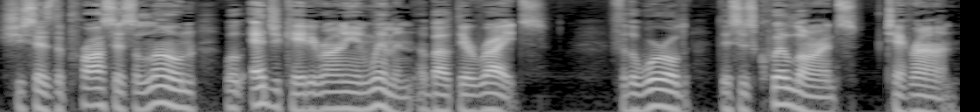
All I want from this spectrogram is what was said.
She says the process alone will educate Iranian women about their rights. For the world, this is Quil Lawrence, Tehran.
